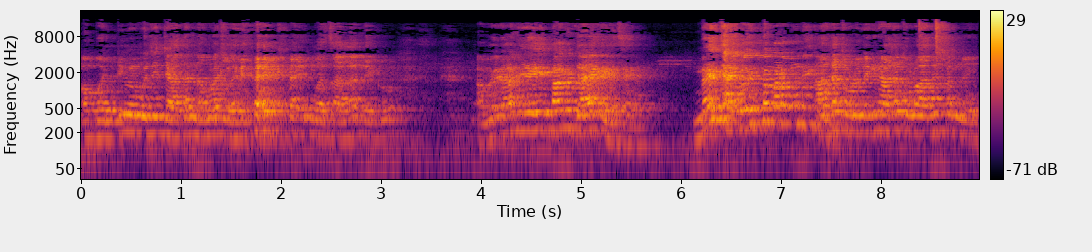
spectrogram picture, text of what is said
और बंटी में मुझे ज़्यादा नमक लग रहा है मसाला देखो। अबे यार ये एक बार में जाएगा कैसे? नहीं जाएगा इतना बड़ा मुँह नहीं आधा तोड़ो लेकिन आधा तोड़ो आधे कम नहीं।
